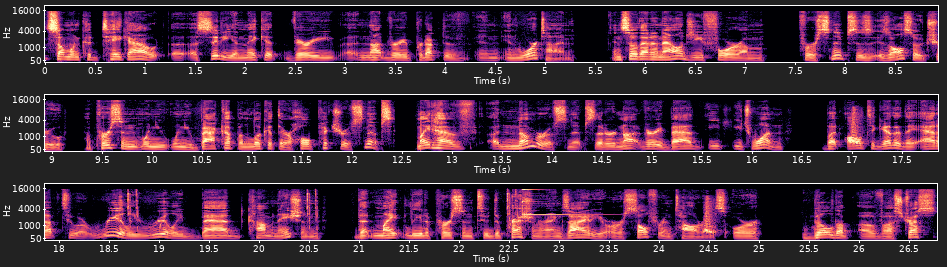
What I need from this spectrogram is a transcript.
someone could take out a, a city and make it very uh, not very productive in, in wartime. And so that analogy for um, for SNPs is, is also true. A person, when you when you back up and look at their whole picture of SNPs, might have a number of SNPs that are not very bad each, each one, but altogether they add up to a really, really bad combination that might lead a person to depression or anxiety or sulfur intolerance or buildup of uh, stress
